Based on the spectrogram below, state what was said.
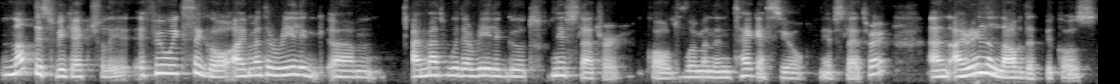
not this week actually, a few weeks ago, I met a really, um, I met with a really good newsletter called Women in Tech SEO newsletter, and I really loved it because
